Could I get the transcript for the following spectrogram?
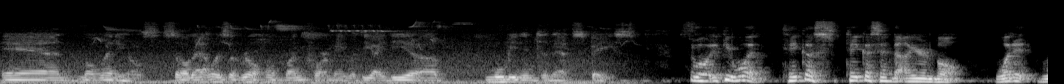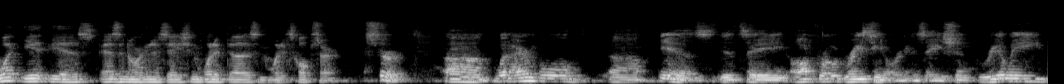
and millennials. So that was a real home run for me with the idea of moving into that space. So if you would take us take us into Iron Bull, what it what it is as an organization, what it does, and what its hopes are. Sure. Um, what Iron Bull uh, is, it's a off-road racing organization really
